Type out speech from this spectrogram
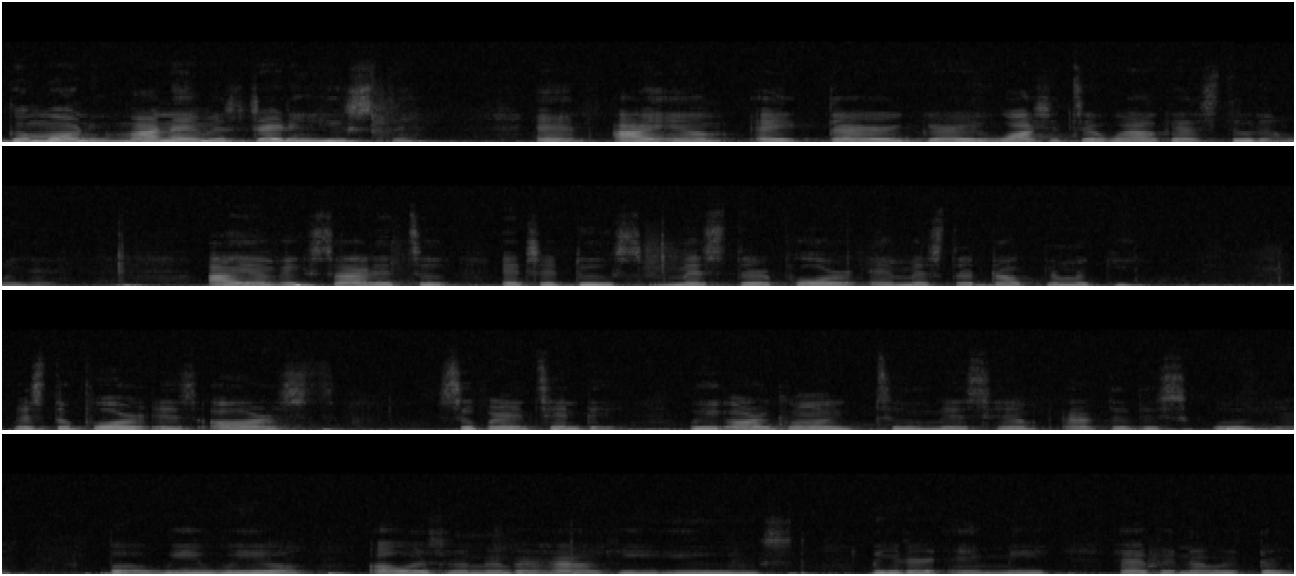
Good morning. My name is Jaden Houston and I am a third grade Washington Wildcat student leader. I am excited to introduce Mr. Port and Mr. Dr. McGee. Mr. Port is our superintendent. We are going to miss him after this school year, but we will always remember how he used leader in me habit number three,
